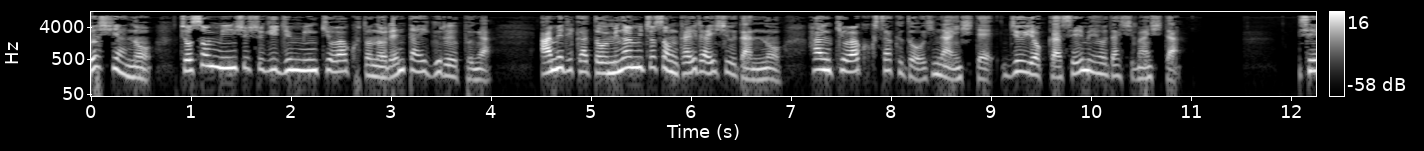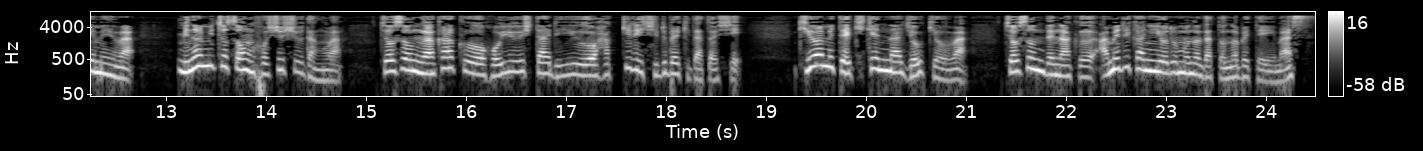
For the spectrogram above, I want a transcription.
ロシアの朝鮮民主主義人民共和国との連帯グループが、アメリカと南朝鮮傀儡集団の反共和国策動を非難して14日声明を出しました。声明は、南朝鮮保守集団は、朝鮮が核を保有した理由をはっきり知るべきだとし、極めて危険な状況は、朝鮮でなくアメリカによるものだと述べています。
